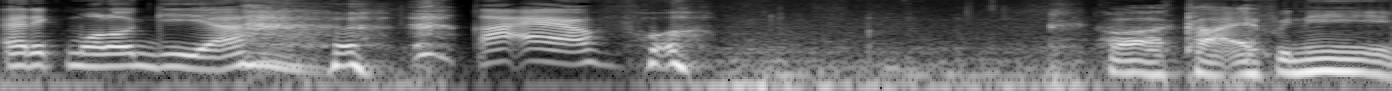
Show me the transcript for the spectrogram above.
Erik Mologi ya. KF. Wah KF ini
